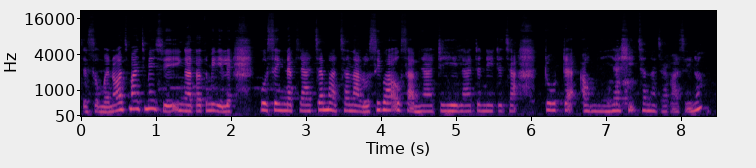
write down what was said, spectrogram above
ပြန်ဆုံးမယ်နော်ကျမချင်းမိတ်ဆွေအင်္ဂါသားသမီးတွေလည်းကိုစိတ်နှပြကျမ်းမချမ်းသာလို့စီးပွားဥစ္စာများဒီလာတနေ့တခြားတိုးတက်အောင်မြင်ရရှိချမ်းသာကြပါစေနော်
